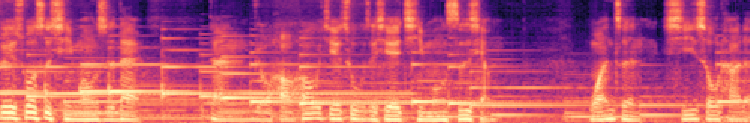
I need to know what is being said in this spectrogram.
虽说是启蒙时代，但有好好接触这些启蒙思想、完整吸收它的，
